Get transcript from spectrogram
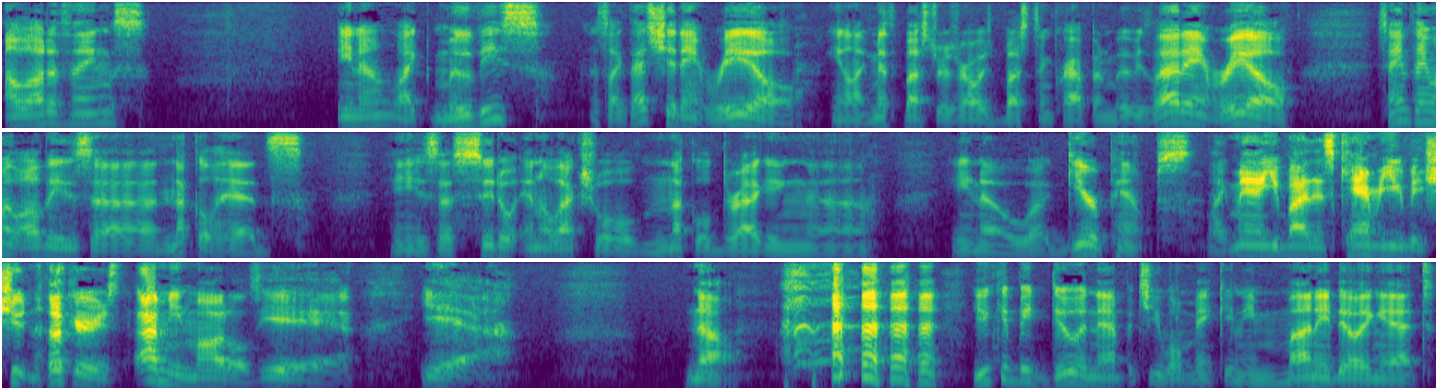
a lot of things, you know, like movies, it's like that shit ain't real. You know, like Mythbusters are always busting crap in movies. That ain't real. Same thing with all these uh, knuckleheads, these uh, pseudo intellectual knuckle dragging, uh, you know, uh, gear pimps. Like, man, you buy this camera, you can be shooting hookers. I mean, models. Yeah, yeah. No. you could be doing that, but you won't make any money doing it.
